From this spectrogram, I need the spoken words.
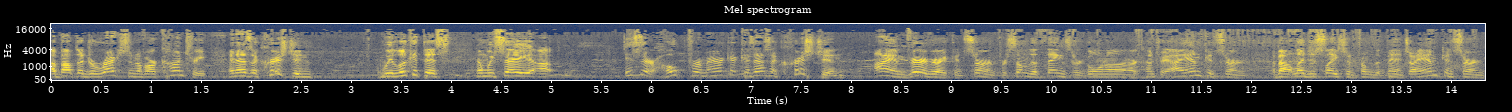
about the direction of our country. And as a Christian, we look at this and we say, uh, is there hope for America? Because as a Christian, I am very, very concerned for some of the things that are going on in our country. I am concerned about legislation from the bench. I am concerned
